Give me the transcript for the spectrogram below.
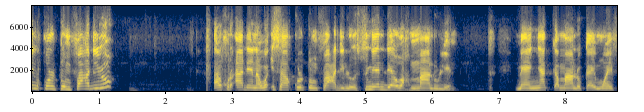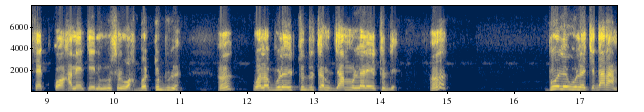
in qultum faadiloo alxuraan nee wa isaa qultum faadiloo su ngeen dee wax maandu leen. Mais ñàkk maandu kay mooy fekk musul wax ba tudd la wala bu lay tudd tam jàmm la lay tudde boolewula ci daraam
